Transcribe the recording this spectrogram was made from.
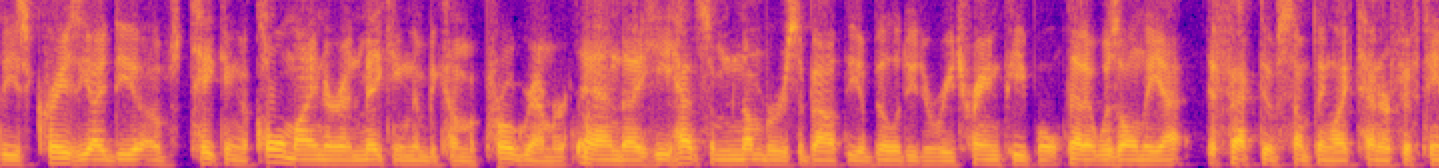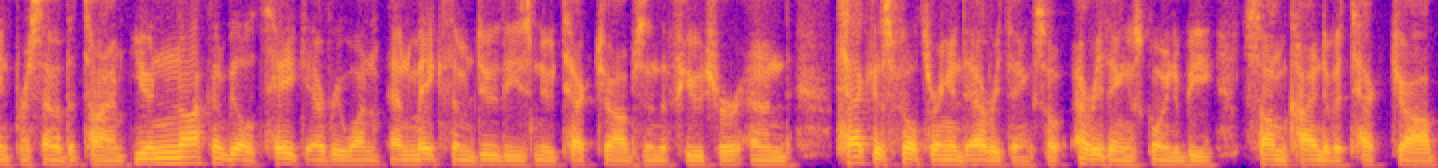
these crazy idea of taking a coal miner and making them become a programmer. And uh, he had some numbers about the ability to retrain people, that it was only effective something like 10 or 15% of the time. You're not going to be able to take everyone and make them do these new tech jobs in the future. And tech is filtering into everything. So everything is going to be some kind of a tech job.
